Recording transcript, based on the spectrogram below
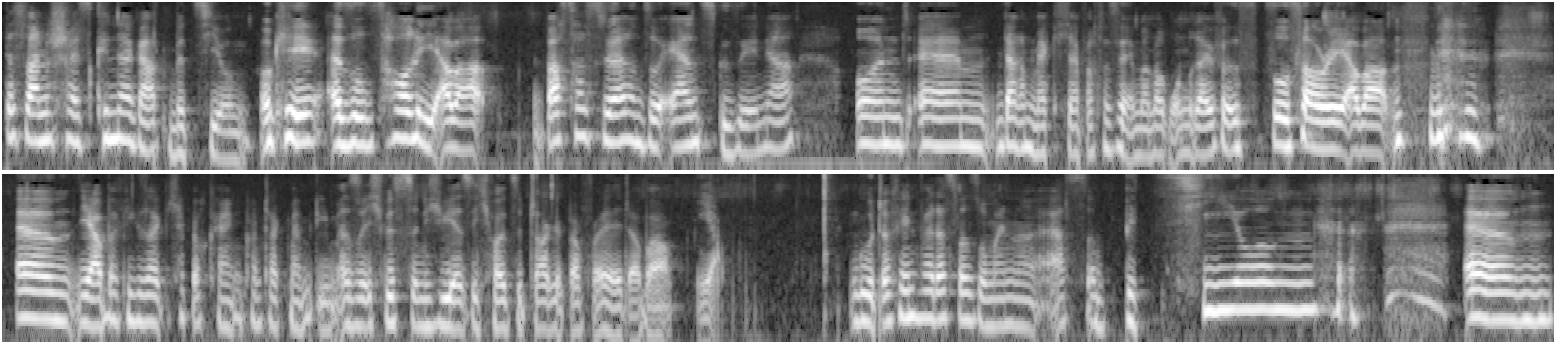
das war eine scheiß Kindergartenbeziehung. Okay, also sorry, aber was hast du daran so ernst gesehen, ja? Und ähm, daran merke ich einfach, dass er immer noch unreif ist. So sorry, aber Ähm, ja, aber wie gesagt, ich habe auch keinen Kontakt mehr mit ihm. Also ich wüsste nicht, wie er sich heutzutage da verhält, aber ja. Gut, auf jeden Fall, das war so meine erste Beziehung. ähm,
